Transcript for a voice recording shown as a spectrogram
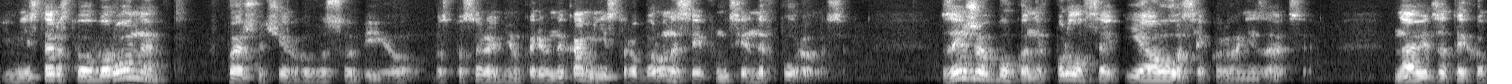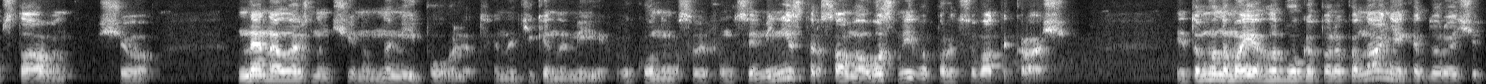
І Міністерство оборони, в першу чергу, в особі його безпосереднього керівника, міністра оборони з цією функцією не впоралося. З іншого боку, не впорався і АОС як організація. Навіть за тих обставин, що неналежним чином, на мій погляд, і не тільки на мій, виконував свої функції міністр, саме АОС міг би працювати краще. І тому, на моє глибоке переконання, яке, до речі,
